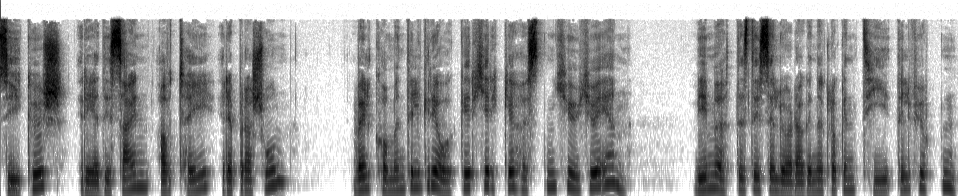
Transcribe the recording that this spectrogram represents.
Sykurs, redesign av tøy, reparasjon. Velkommen til Greåker kirke høsten 2021. Vi møtes disse lørdagene klokken 10 til 14.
